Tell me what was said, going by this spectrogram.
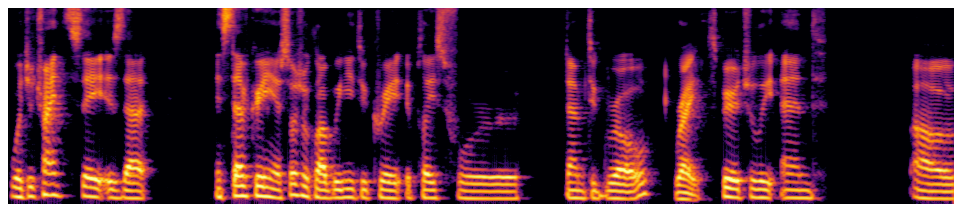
what you're trying to say is that instead of creating a social club, we need to create a place for them to grow right. spiritually and uh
